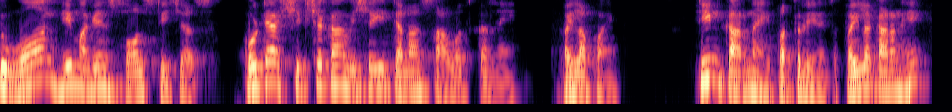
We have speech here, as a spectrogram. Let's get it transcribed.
to warn him against false teachers खोट्या शिक्षकाविषयी त्याला सावध करणे. पहिला पॉइंट तीन कारण आहे पत्र लिहिण्याचं. पहिलं कारण हे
